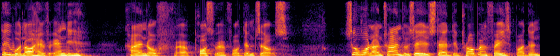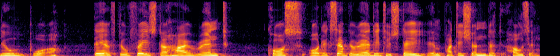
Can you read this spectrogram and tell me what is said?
they will not have any kind of uh, prospect for themselves. So what I'm trying to say is that the problem faced by the new poor, they have to face the high rent costs or accept the reality to stay in partitioned housing.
